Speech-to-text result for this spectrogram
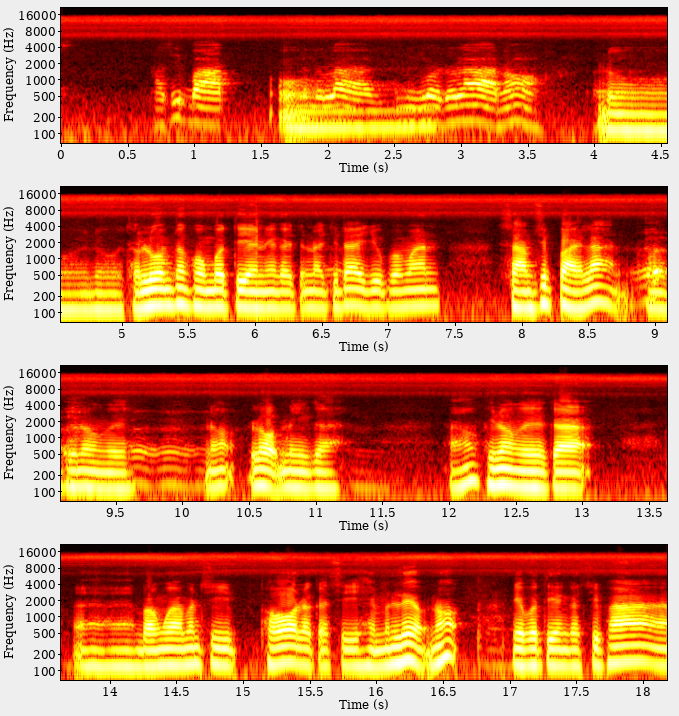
3,650บาทโอ้เงินดอลลาร์100ดอลลาร์เนาะโดยโดยถ้ารวมทั้งของบ่เตียงเนี่ยก็จะน่าจะได้อยู่ประมาณ30ปลายล้านพี่น้องเอ้ย เออเออเนาะรอบนี้ก็เอาพี่น้องเอ้ยก็อ่าบางว่ามันสิพอแล้วก็สิให้มันแล้วเนาะเดี๋ยวบ่เตียงก็สิพาอ่า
